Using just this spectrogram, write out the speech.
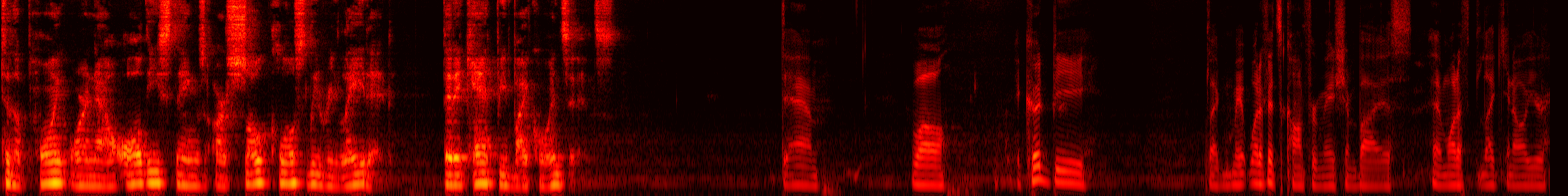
to the point where now all these things are so closely related that it can't be by coincidence. damn well it could be like what if it's confirmation bias? And what if like you know you're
